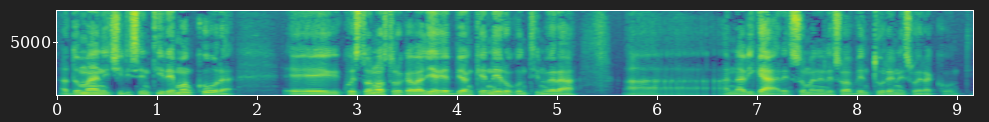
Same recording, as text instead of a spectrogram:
a domani ci risentiremo ancora. Eh, questo nostro cavaliere bianco e nero continuerà a, a navigare insomma, nelle sue avventure e nei suoi racconti.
